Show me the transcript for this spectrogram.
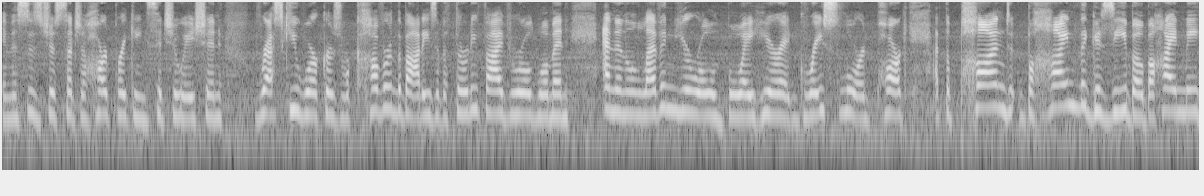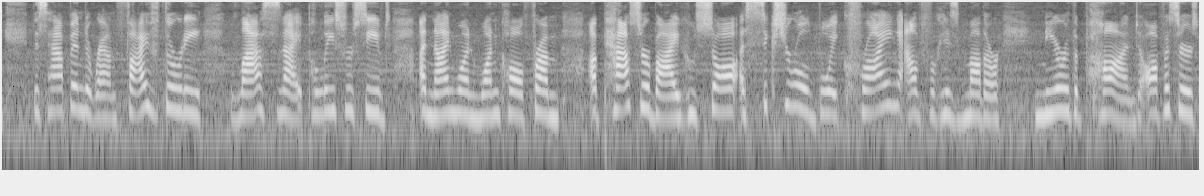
This is just such a heartbreaking situation. Rescue workers recovered the bodies of a 35 year old woman and an 11 year old boy here at Grace Lord Park at the pond behind the gazebo behind me. This happened around 5:30 last night. Police received a 911 call from a passerby who saw a 6 year old boy crying out for his mother near the pond. Officers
